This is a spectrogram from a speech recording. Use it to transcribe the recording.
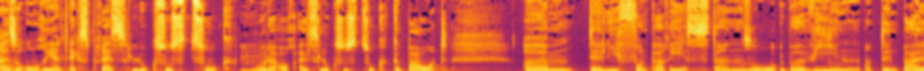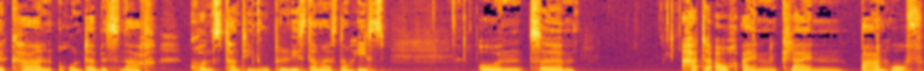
Also Orient Express, Luxuszug, wurde auch als Luxuszug gebaut. Ähm, der lief von Paris dann so über Wien und den Balkan runter bis nach Konstantinopel, wie es damals noch hieß. Und ähm, hatte auch einen kleinen Bahnhof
